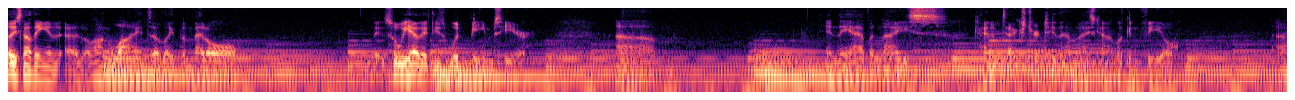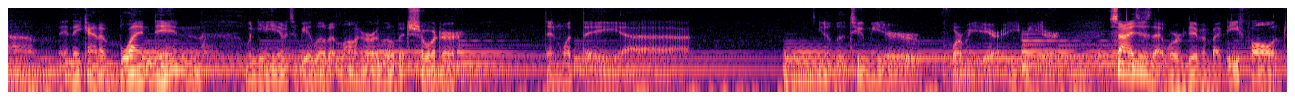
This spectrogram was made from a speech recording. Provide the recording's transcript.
At least nothing in, uh, along the lines of like the metal so we have like these wood beams here, um, and they have a nice kind of texture to them, nice kind of look and feel, um, and they kind of blend in when you need them to be a little bit longer or a little bit shorter than what they, uh, you know, the two meter, four meter, eight meter sizes that were given by default.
